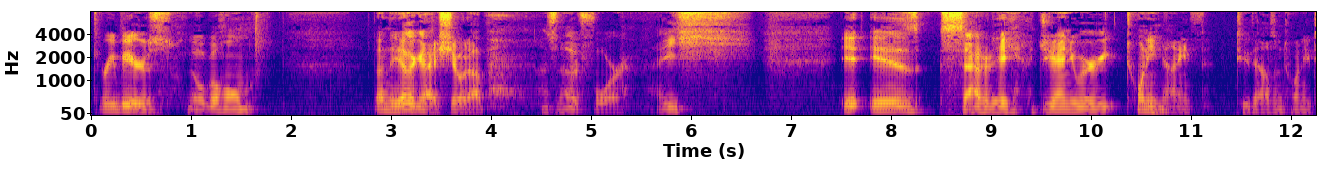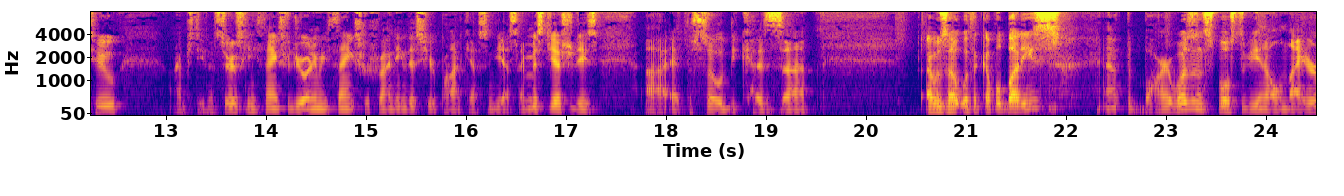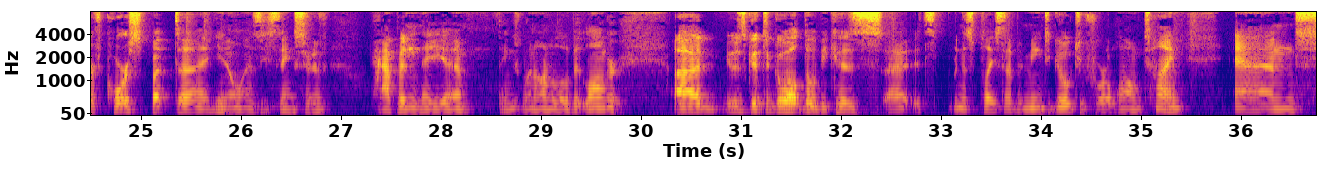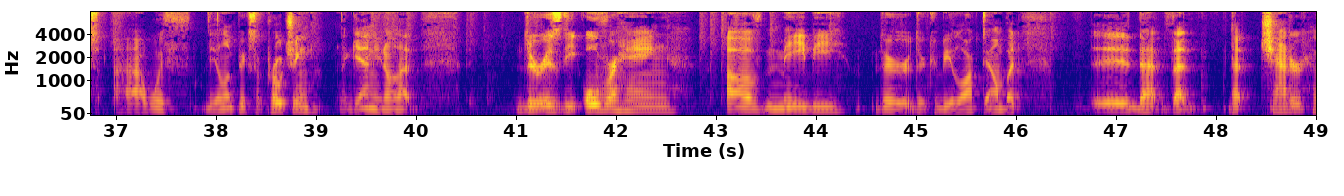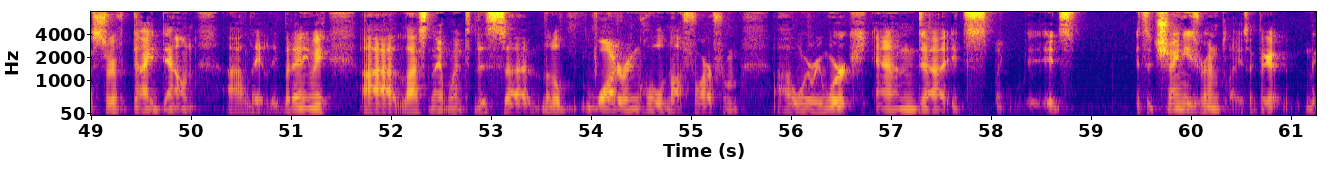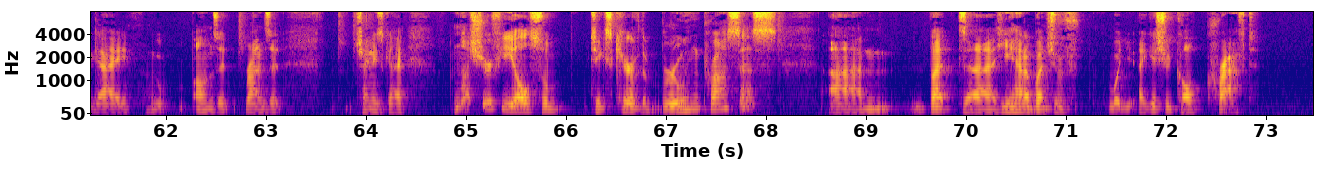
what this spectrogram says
three beers, then we'll go home. Then the other guy showed up. That's another four. Eesh. It is Saturday, January 29th, 2022. I'm Stephen Sersky. Thanks for joining me. Thanks for finding this here podcast. And yes, I missed yesterday's uh, episode because uh, I was out with a couple buddies at the bar. It wasn't supposed to be an all nighter, of course, but uh, you know, as these things sort of happen, they uh, things went on a little bit longer. Uh, it was good to go out though because uh, it's in this place that I've been meaning to go to for a long time, and uh, with the Olympics approaching, again, you know that there is the overhang of maybe there there could be a lockdown, but uh, that that that chatter has sort of died down uh, lately. But anyway, uh, last night went to this uh, little watering hole not far from uh, where we work, and uh, it's like it's it's a Chinese run place. Like the the guy who owns it, runs it, Chinese guy. I'm not sure if he also takes care of the brewing process, um, but uh, he had a bunch of what I guess you'd call craft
